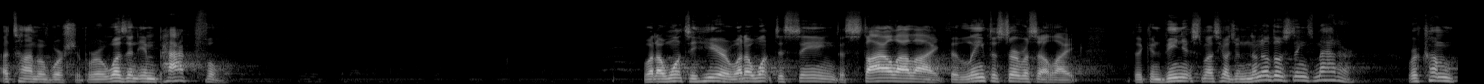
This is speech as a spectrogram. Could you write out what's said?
a time of worship or it wasn't impactful. What I want to hear, what I want to sing, the style I like, the length of service I like, the convenience to my schedule, none of those things matter. We're come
